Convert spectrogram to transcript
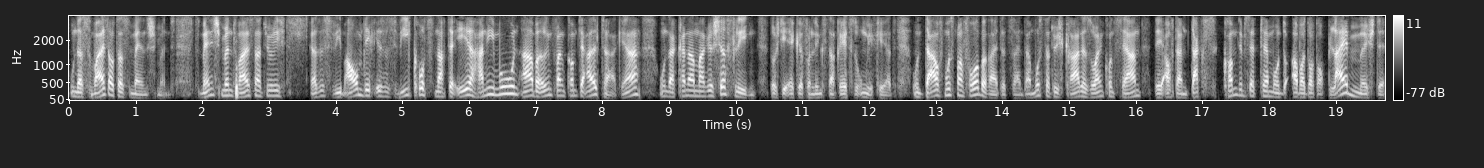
Und das weiß auch das Management. Das Management weiß natürlich, das ist wie im Augenblick ist es wie kurz nach der Ehe Honeymoon, aber irgendwann kommt der Alltag, ja, und da kann dann mal Geschirr fliegen durch die Ecke von links nach rechts und umgekehrt. Und darauf muss man vorbereitet sein. Da muss natürlich gerade so ein Konzern, der auch beim DAX kommt im September und aber dort auch bleiben möchte,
